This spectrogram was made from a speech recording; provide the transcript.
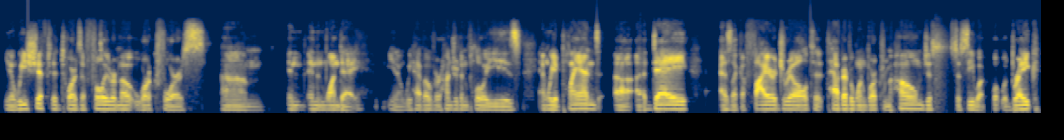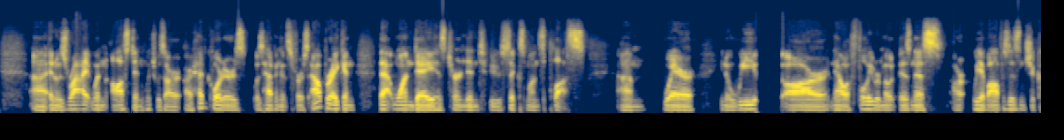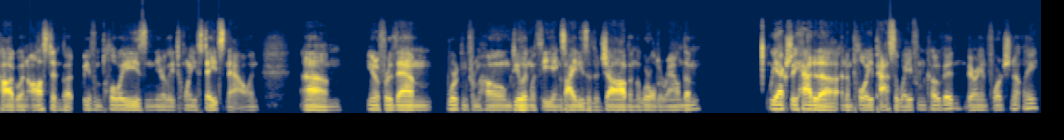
you know we shifted towards a fully remote workforce um, in in one day. You know we have over 100 employees, and we had planned uh, a day as like a fire drill to, to, have everyone work from home just to see what, what would break. Uh, and it was right when Austin, which was our, our headquarters, was having its first outbreak. And that one day has turned into six months plus, um, where, you know, we are now a fully remote business. Our, we have offices in Chicago and Austin, but we have employees in nearly 20 states now. And, um, you know, for them working from home, dealing with the anxieties of the job and the world around them, we actually had a, an employee pass away from COVID, very unfortunately.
